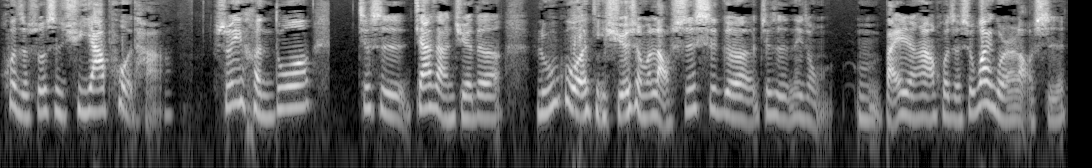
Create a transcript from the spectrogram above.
或者说是去压迫他。所以很多就是家长觉得，如果你学什么老师是个就是那种嗯白人啊，或者是外国人老师，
